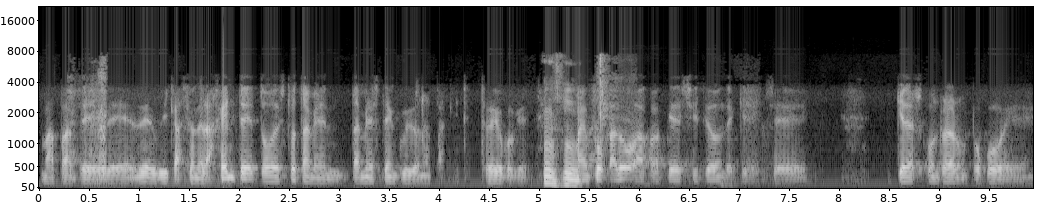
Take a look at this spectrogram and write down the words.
mapas de, ubicación de la gente, todo esto también también está incluido en el paquete. Te digo porque me ha enfocado a cualquier sitio donde quieras, eh, quieras controlar un poco eh,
